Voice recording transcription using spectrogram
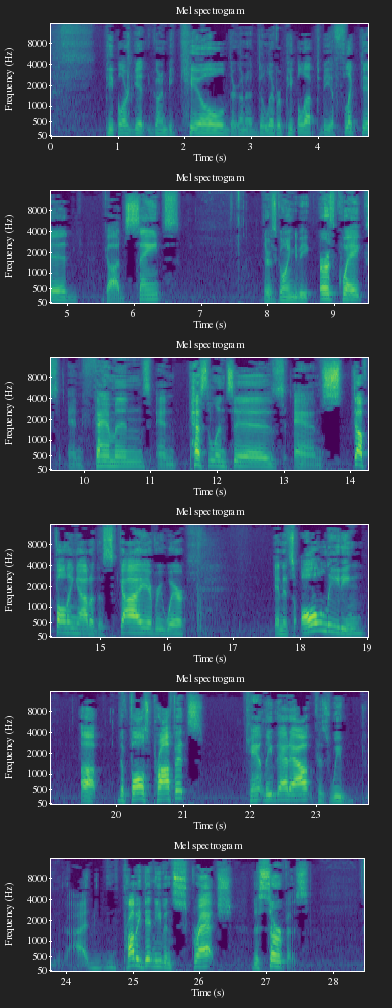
People are get, going to be killed. They're going to deliver people up to be afflicted. God's saints. There's going to be earthquakes and famines and pestilences and stuff falling out of the sky everywhere. And it's all leading up. The false prophets, can't leave that out because we probably didn't even scratch the surface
